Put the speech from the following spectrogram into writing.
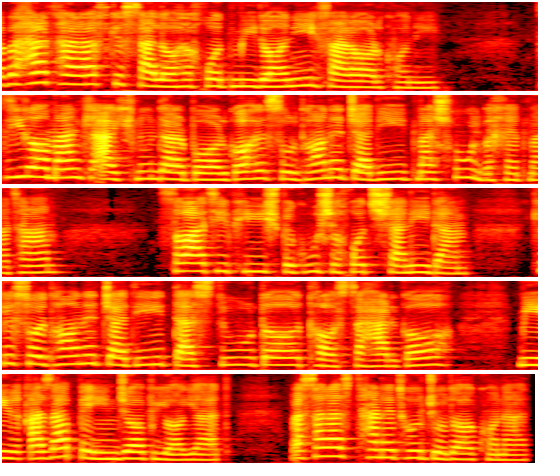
و به هر طرف که صلاح خود میدانی فرار کنی. زیرا من که اکنون در بارگاه سلطان جدید مشغول به خدمتم ساعتی پیش به گوش خود شنیدم که سلطان جدید دستور داد تا سهرگاه میر غضب به اینجا بیاید و سر از تن تو جدا کند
